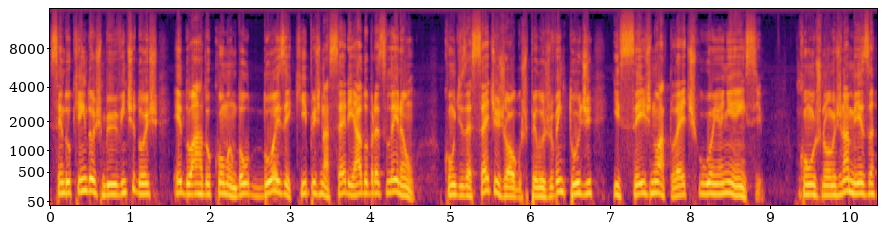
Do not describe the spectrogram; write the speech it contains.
sendo que em 2022 Eduardo comandou duas equipes na Série A do Brasileirão, com 17 jogos pelo Juventude e 6 no Atlético Goianiense. Com os nomes na mesa,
